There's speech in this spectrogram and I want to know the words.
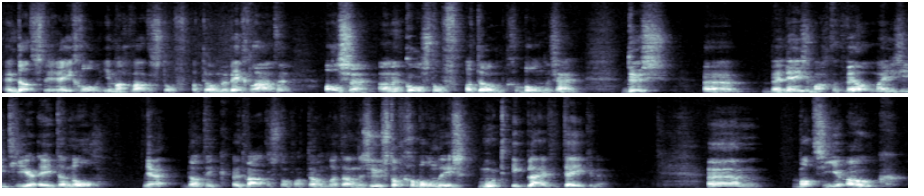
En dat is de regel, je mag waterstofatomen weglaten als ze aan een koolstofatoom gebonden zijn. Dus uh, bij deze mag dat wel, maar je ziet hier ethanol, ja, dat ik het waterstofatoom wat aan de zuurstof gebonden is, moet ik blijven tekenen. Um, wat zie je ook?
